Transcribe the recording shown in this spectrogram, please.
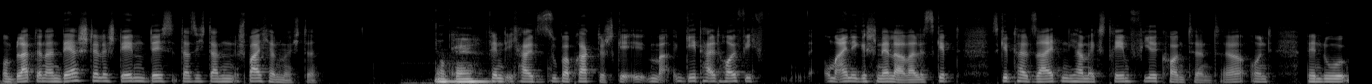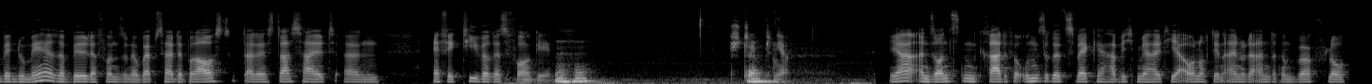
Und bleibt dann an der Stelle stehen, dass, dass ich dann speichern möchte. Okay. Finde ich halt super praktisch. Ge geht halt häufig um einige schneller, weil es gibt, es gibt halt Seiten, die haben extrem viel Content, ja. Und wenn du, wenn du mehrere Bilder von so einer Webseite brauchst, dann ist das halt ein effektiveres Vorgehen. Mhm. Stimmt. Ja. Ja, ansonsten gerade für unsere Zwecke habe ich mir halt hier auch noch den ein oder anderen Workflow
